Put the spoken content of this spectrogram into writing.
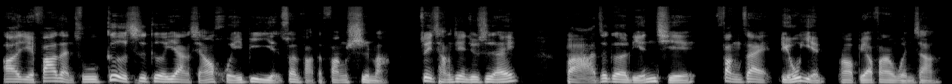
啊，也发展出各式各样想要回避演算法的方式嘛。最常见就是，哎，把这个连接放在留言啊，不要放在文章。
